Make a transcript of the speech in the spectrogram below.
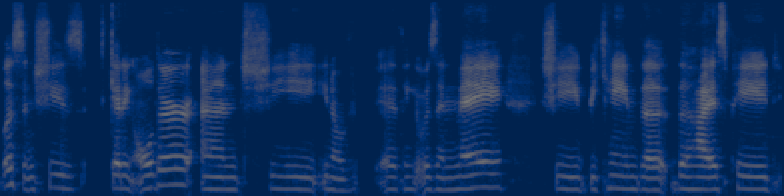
listen, she's getting older, and she, you know, I think it was in May she became the the highest paid.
